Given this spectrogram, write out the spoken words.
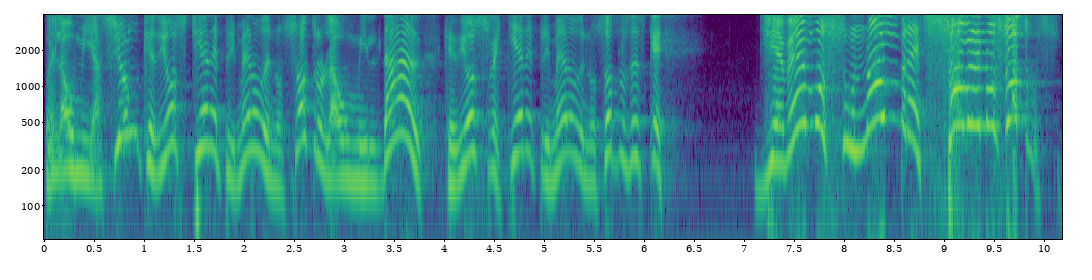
Pues la humillación que Dios quiere primero de nosotros, la humildad que Dios requiere primero de nosotros es que llevemos su nombre sobre nosotros.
